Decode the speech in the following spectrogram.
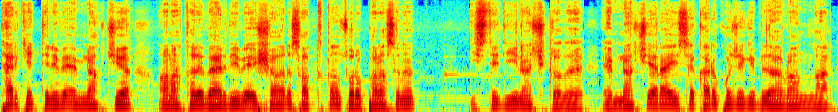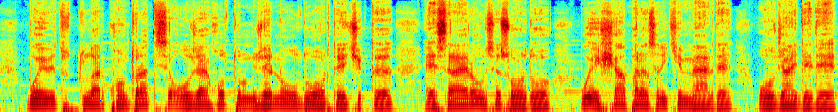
terk ettiğini ve emlakçıya anahtarı verdiği ve eşyaları sattıktan sonra parasını istediğini açıkladı. Emlakçı Eray ise karı koca gibi davrandılar. Bu evi tuttular. Kontrat ise Olcay Holton'un üzerine olduğu ortaya çıktı. Esra Erol ise sordu. Bu eşya parasını kim verdi? Olcay dedi.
